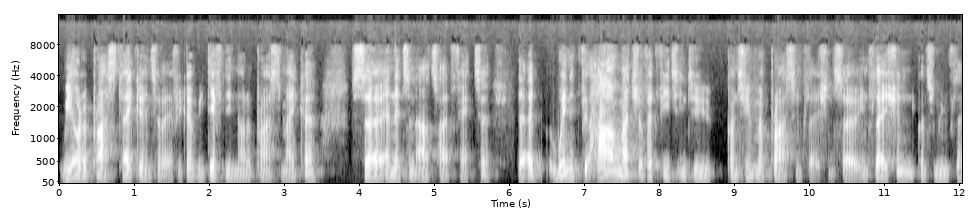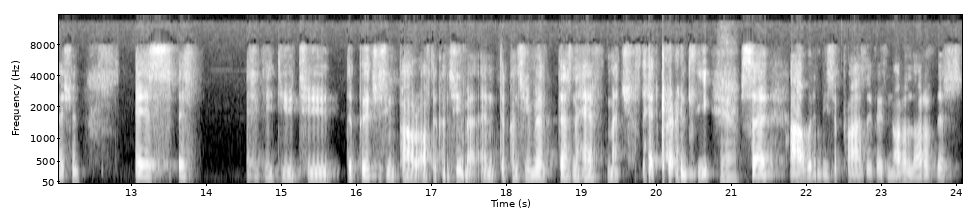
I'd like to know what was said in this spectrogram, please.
we are a price taker in South Africa. We're definitely not a price maker. So, and it's an outside factor. That when it, how much of it feeds into consumer price inflation? So, inflation, consumer inflation, is is basically due to the purchasing power of the consumer, and the consumer doesn't have much of that currently. Yeah. So, I wouldn't be surprised if, if not a lot of this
